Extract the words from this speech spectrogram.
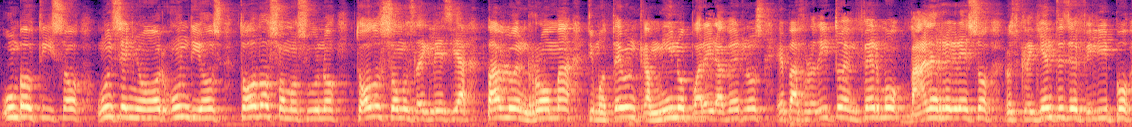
un bautizo, un Señor, un Dios. Todos somos uno, todos somos la iglesia. Pablo en Roma, Timoteo en camino para ir a verlos, Epafrodito enfermo, va de regreso. Los creyentes de Filipo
